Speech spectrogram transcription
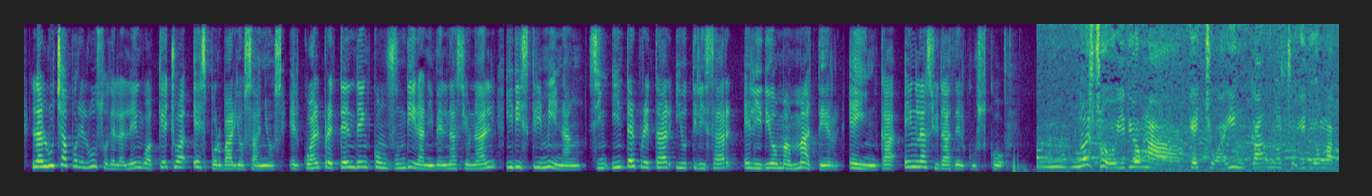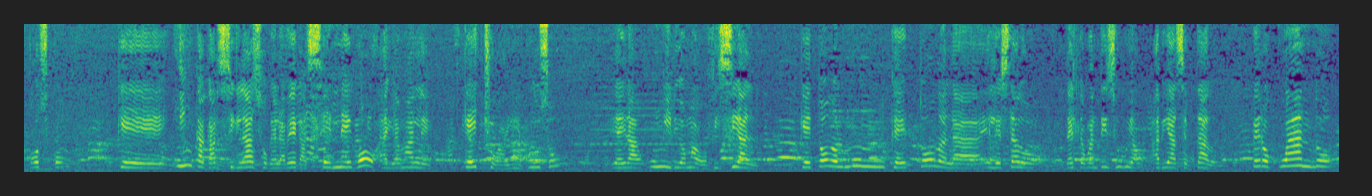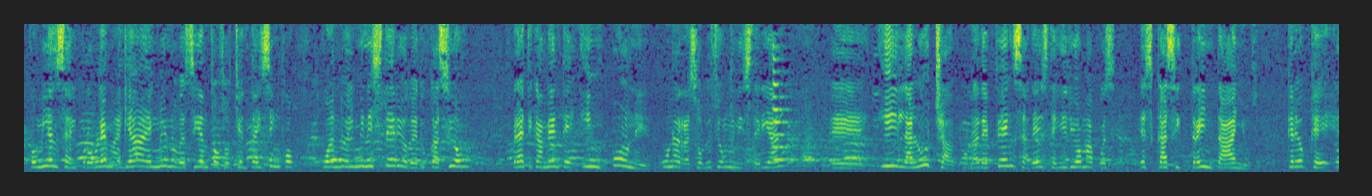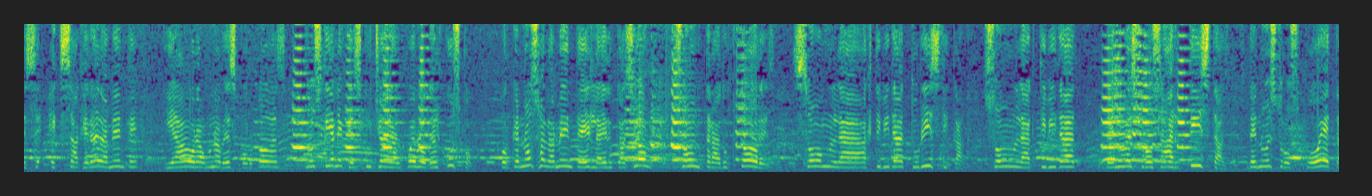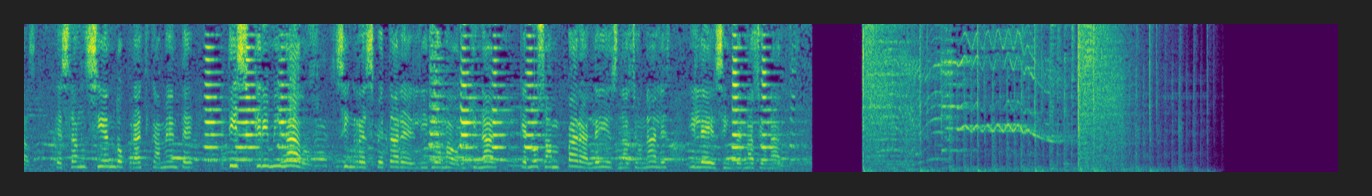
La lucha por el uso de la lengua quechua es por varios años, el cual pretenden confundir a nivel nacional y discriminan sin interpretar y utilizar el idioma mater e inca en la ciudad del Cusco. Nuestro idioma quechua inca, nuestro idioma cosco, que Inca Garcilaso de la Vega se negó a llamarle quechua incluso, era un idioma oficial que todo el mundo, que todo el estado del Tahuantinsuyo había aceptado. Pero cuando comienza el problema, ya en 1985, cuando el Ministerio de Educación prácticamente impone una resolución ministerial eh, y la lucha por la defensa de este idioma pues es casi 30 años. Creo que es exageradamente y ahora una vez por todas nos tiene que escuchar al pueblo del Cusco, porque no solamente es la educación, son traductores, son la actividad turística, son la actividad de nuestros artistas, de nuestros poetas, que están siendo prácticamente discriminados sin respetar el idioma original que nos ampara leyes nacionales y leyes internacionales.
